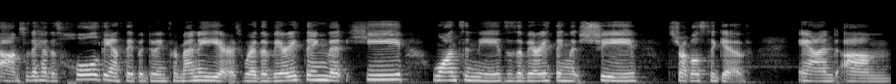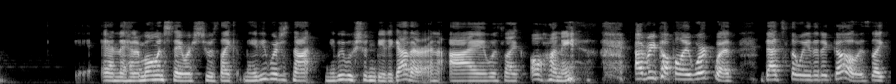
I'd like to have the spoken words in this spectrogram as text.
Um, so they have this whole dance they've been doing for many years where the very thing that he wants and needs is the very thing that she struggles to give. And um, and they had a moment today where she was like, maybe we're just not, maybe we shouldn't be together. And I was like, oh, honey, every couple I work with, that's the way that it goes. Like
